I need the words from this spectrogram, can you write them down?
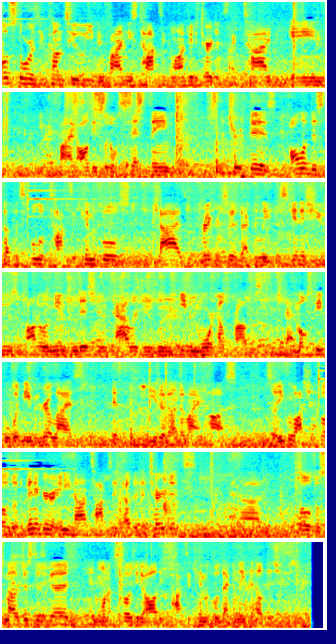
most stores you come to, you can find these toxic laundry detergents like Tide and Gain. You can find all these little scent things. The truth is, all of this stuff is full of toxic chemicals, dyes, and fragrances that can lead to skin issues, autoimmune conditions, allergies, and even more health problems that most people wouldn't even realize is, these are the underlying cause. So you can wash your clothes with vinegar or any non-toxic other detergents, and uh, clothes will smell just as good and won't expose you to all these toxic chemicals that can lead to health issues.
